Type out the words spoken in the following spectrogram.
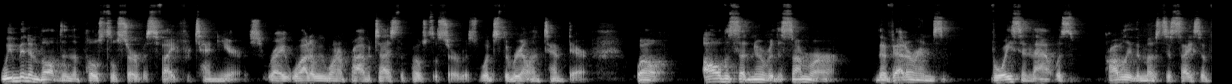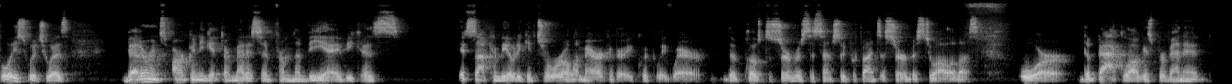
we've been involved in the Postal Service fight for 10 years, right? Why do we want to privatize the Postal Service? What's the real intent there? Well, all of a sudden over the summer, the veterans voice in that was probably the most decisive voice, which was veterans aren't going to get their medicine from the VA because it's not going to be able to get to rural America very quickly, where the Postal Service essentially provides a service to all of us, or the backlog has prevented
